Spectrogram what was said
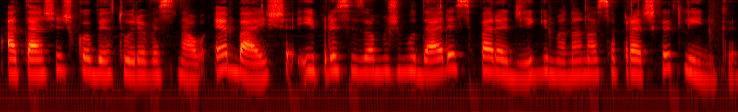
a taxa de cobertura vacinal é baixa e precisamos mudar esse paradigma na nossa prática clínica.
